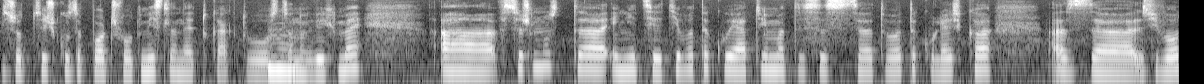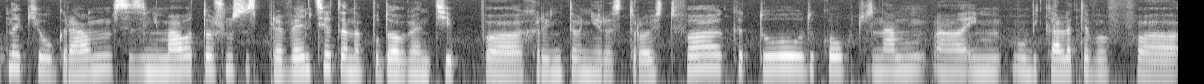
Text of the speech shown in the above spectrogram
защото всичко започва от мисленето, както установихме, а, всъщност а, инициативата, която имате с а, твоята колежка а, за живот на килограм, се занимава точно с превенцията на подобен тип а, хранителни разстройства, като доколкото знам а, им обикаляте в а,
